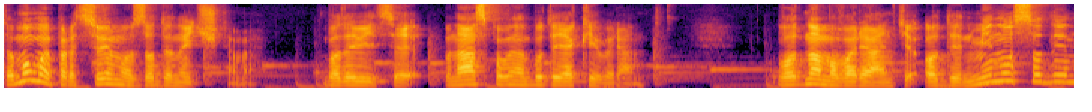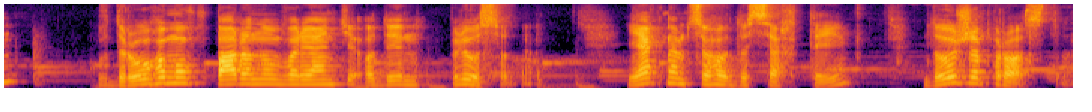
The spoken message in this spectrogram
Тому ми працюємо з одиничками. Бо дивіться, у нас повинен бути який варіант? В одному варіанті 1 мінус 1, в другому в парному варіанті 1 плюс 1. Як нам цього досягти? Дуже просто.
